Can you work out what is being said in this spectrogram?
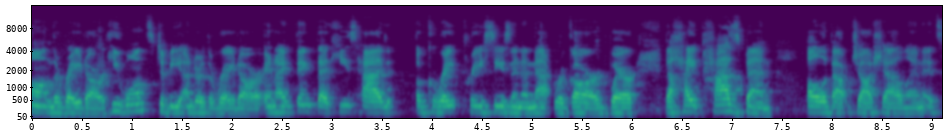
on the radar. He wants to be under the radar. And I think that he's had a great preseason in that regard where the hype has been all about Josh Allen. It's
